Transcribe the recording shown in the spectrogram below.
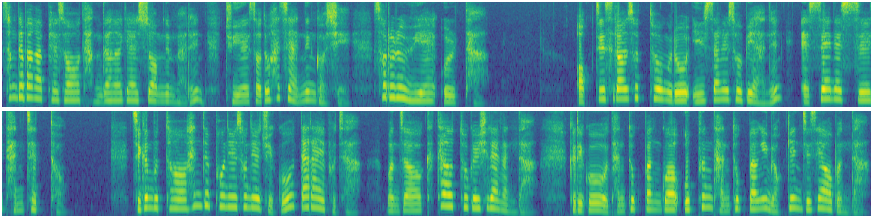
상대방 앞에서 당당하게 할 수 없는 말은 뒤에서도 하지 않는 것이 서로를 위해 옳다. 억지스런 소통으로 일상을 소비하는 SNS 단체톡. 지금부터 핸드폰을 손에 쥐고 따라해보자. 먼저 카카오톡을 실행한다. 그리고 단톡방과 오픈 단톡방이 몇 개인지 세어본다.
